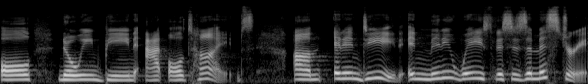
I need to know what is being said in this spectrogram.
all knowing being at all times. Um, and indeed, in many ways, this is a mystery.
